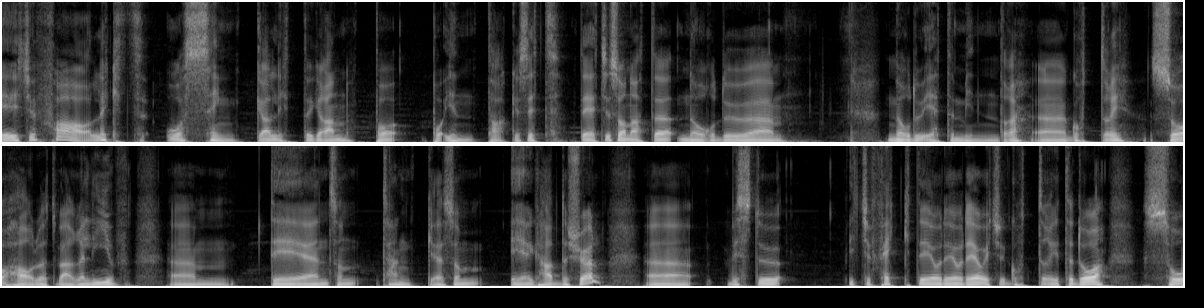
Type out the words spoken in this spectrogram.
er ikke farlig å senke litt grann på, på, inntaket sitt. Det er ikke sånn at uh, når du Når du eter mindre godteri, så har du et verre liv. Um, det er en sånn tanke som jeg hadde sjøl. Hvis du ikke fikk det og det og det, og ikke godteri til da, så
